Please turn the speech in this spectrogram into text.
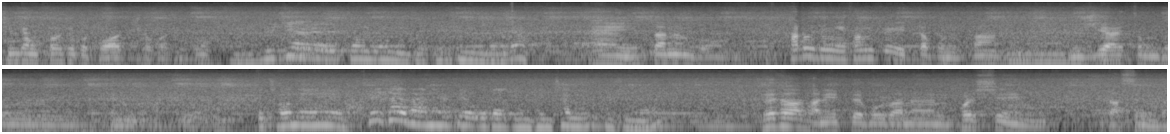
신경 써주고 도와주셔가지고 어, 유지할 정도는 이제 되시는 거예요? 에 일단은 뭐 하루 종일 상주에 있다 보니까 유지할 정도는 되는 것 같아요. 그 전에 회사 다닐 때보다 좀 괜찮으시나요? 회사 다닐 때보다는 훨씬 낫습니다.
